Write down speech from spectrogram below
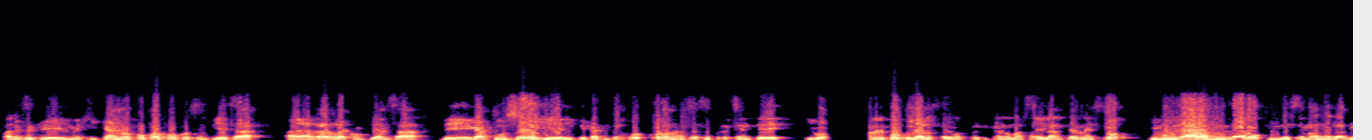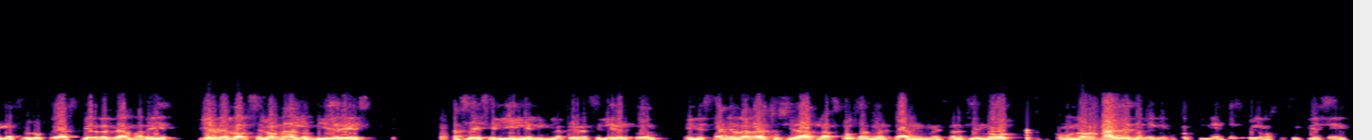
Parece que el mexicano poco a poco se empieza a agarrar la confianza de Gatuso y el Tecatito Corona se hace presente igual con el Porto, ya lo estaremos platicando más adelante, Ernesto. Y muy raro, muy raro, fin de semana en las ligas europeas pierde el Real Madrid, pierde el Barcelona, los líderes Francia es el Lille, en Inglaterra es el Everton, en España la Real Sociedad, las cosas no están, no están siendo como normales ¿no? en el viejo continente, esperemos que se empiecen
